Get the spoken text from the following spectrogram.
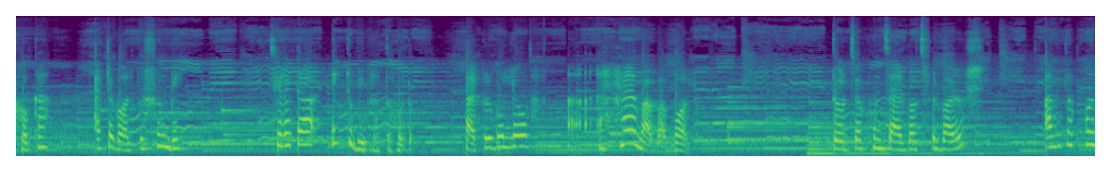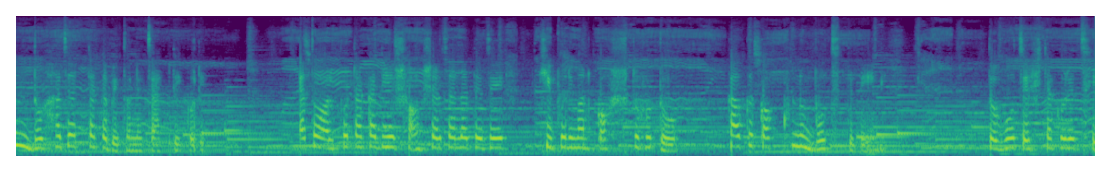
খোকা, একটা গল্প শুনবি? ছেলেটা একটু বিব্রত হলো। তারপর বলল হ্যাঁ বাবা, বল। তোর যখন চার বছর বয়স, আমি তখন দু হাজার টাকা বেতনে চাকরি করি। এত অল্প টাকা দিয়ে সংসার চালাতে যে কি পরিমাণ কষ্ট হতো, কাউকে কখনো বুঝতে দেয়নি তবুও চেষ্টা করেছি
